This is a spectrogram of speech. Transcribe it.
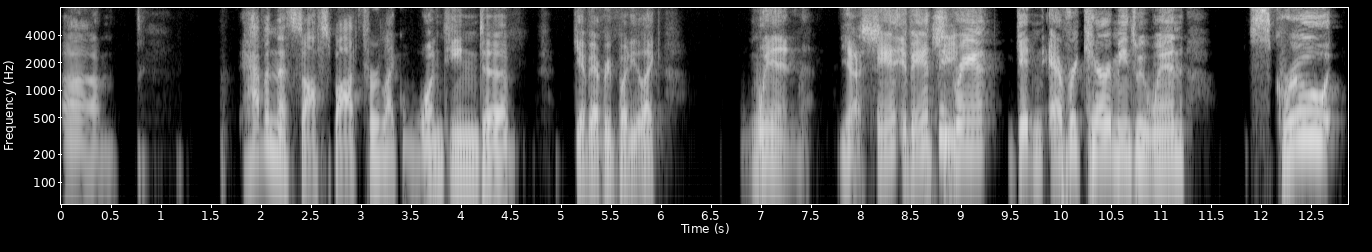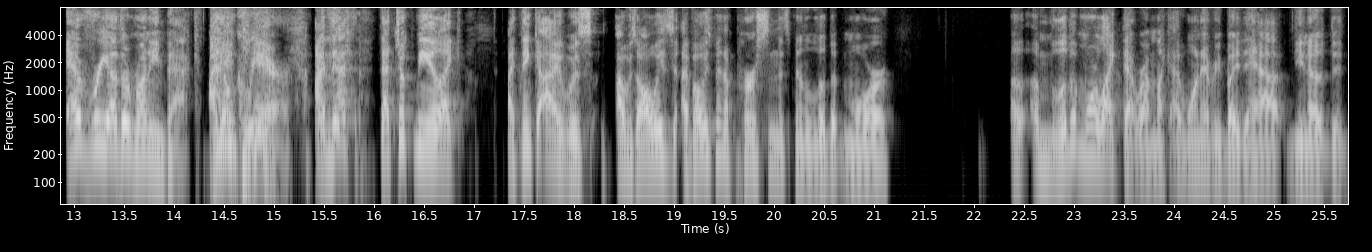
um having that soft spot for like wanting to give everybody like win. Yes. And if Anthony See- Grant getting every carry means we win, screw every other running back. I, I don't agree. care. I And think- that that took me like I think I was I was always I've always been a person that's been a little bit more a, a little bit more like that where I'm like I want everybody to have you know the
